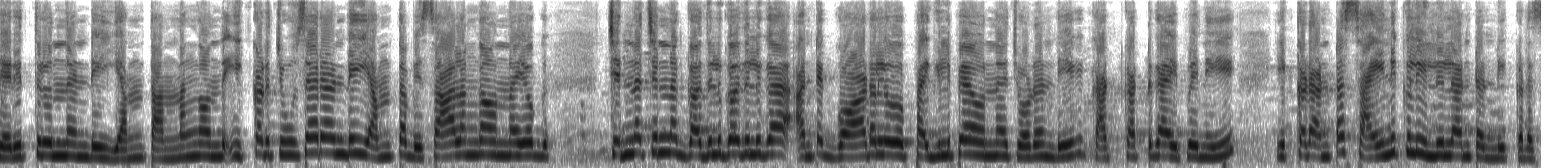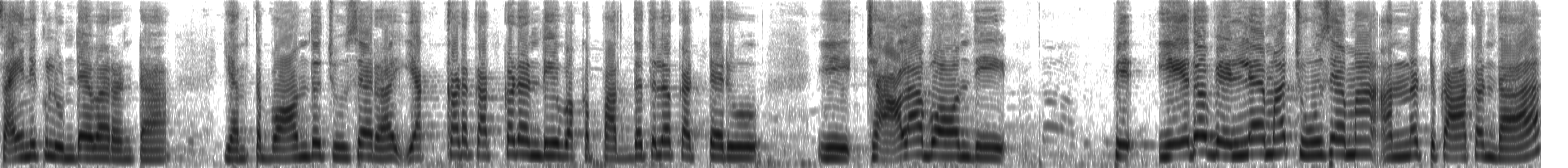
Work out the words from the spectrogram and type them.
చరిత్ర ఉందండి ఎంత అందంగా ఉంది. ఇక్కడ చూసారండి ఎంత విశాలంగా ఉన్నాయో. చిన్న చిన్న గదులు గదులుగా అంటే గోడలు పగిలిపోయి ఉన్నాయి చూడండి కట్ కట్గా అయిపోయినాయి. ఇక్కడ అంట సైనికులు ఇల్లులు అంటండి ఇక్కడ సైనికులు ఉండేవారంట. ఎంత బాగుందో చూసారా? ఎక్కడికక్కడండి ఒక పద్ధతిలో కట్టారు. ఈ చాలా బాగుంది. ఏదో వెళ్ళామా చూసామా అన్నట్టు కాకుండా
